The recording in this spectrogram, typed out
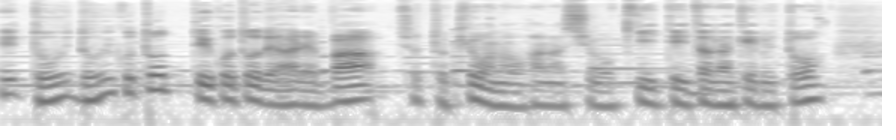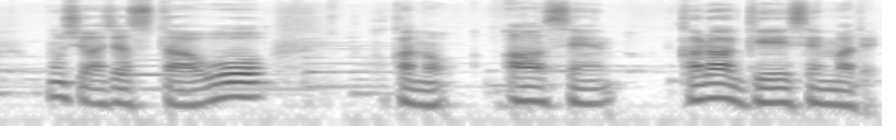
えどどういうことっていうことであればちょっと今日のお話を聞いていただけるともしアジャスターを他のアー線からゲー線まで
